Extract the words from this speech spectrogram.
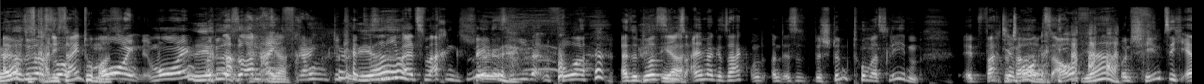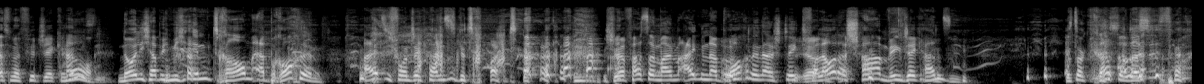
Also, du sagst kann nicht sein, Thomas. Moin, moin. Und du sagst so, oh nein, Ja. Frank, du kannst Ja. es niemals machen. Stell das niemandem vor. Also du hast Ja. es einmal gesagt und, und es ist bestimmt Thomas Leben. Jetzt wacht er morgens auf Ja. und schämt sich erstmal für Jack Genau. Hansen. Neulich habe ich mich im Traum erbrochen, als ich von Jack Hansen geträumt habe. Ich wäre fast an meinem eigenen Erbrochenen erstickt, Ja. Lauter Scham wegen Jack Hansen. Das ist doch krass, Aber dass, es ist doch,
